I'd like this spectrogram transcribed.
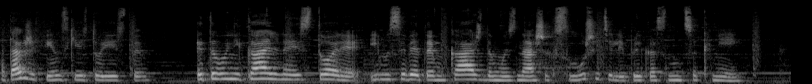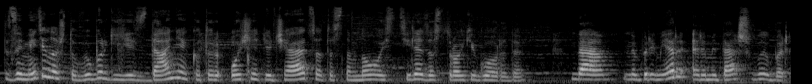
а также финские туристы. Это уникальная история, и мы советуем каждому из наших слушателей прикоснуться к ней. Ты заметила, что в Выборге есть здания, которые очень отличаются от основного стиля застройки города? Да, например, Эрмитаж Выборг.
